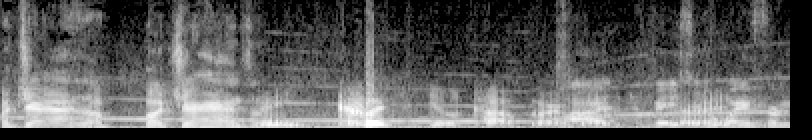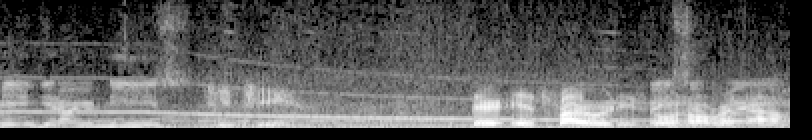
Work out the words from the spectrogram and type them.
Put your hands up. Put your hands up. You could steal a cop car, Alright, but face it's it alright. away from me and get on your knees. GG. There is priorities Face going it on right away. now.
